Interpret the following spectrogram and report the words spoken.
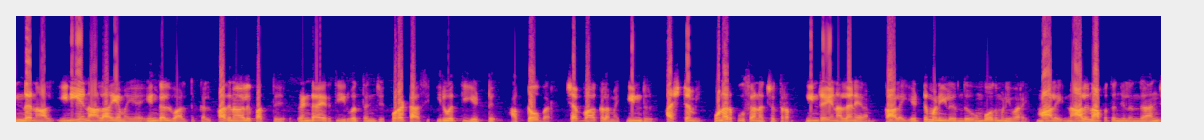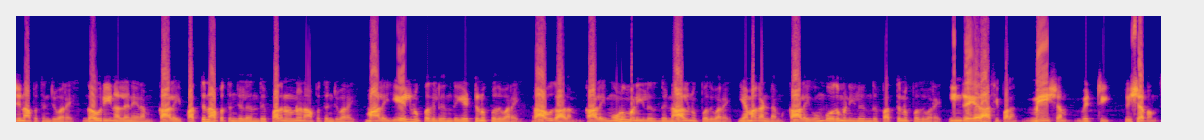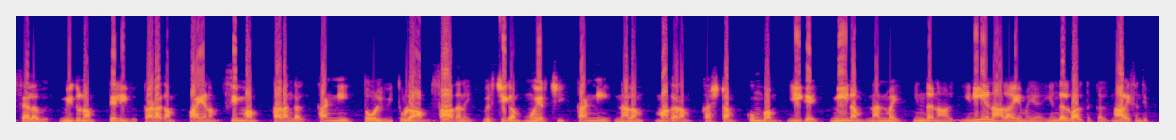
இந்த நாள் இனிய நாளாயமைய எங்கள் வாழ்த்துக்கள். பதினாலு பத்து ரெண்டாயிரத்தி இருபத்தஞ்சு புரட்டாசி இருபத்தி எட்டு அக்டோபர் செவ்வாய்க்கிழமை இன்று அஷ்டமி. புனர்பூச நட்சத்திரம். இன்றைய நல்ல நேரம். காலை எட்டு மணியிலிருந்து ஒன்பது மணி வரை. மாலை நாலு நாற்பத்தஞ்சிலிருந்து அஞ்சு நாற்பத்தஞ்சு வரை. கௌரி நல்ல நேரம். காலை பத்து நாற்பத்தஞ்சிலிருந்து பதினொன்று நாற்பத்தஞ்சு வரை. மாலை ஏழு முப்பதிலிருந்து எட்டு முப்பது வரை. ராவு காலம். காலை மூணு மணியிலிருந்து நாலு முப்பது வரை. யமகண்டம். காலை ஒன்பது மணியிலிருந்து பத்து முப்பது வரை. இன்றைய ராசி பலன். மேஷம் வெற்றி ரிஷபம் செலவு மிதுனம் தெளிவு கடகம் பயணம் சிம்மம் தடங்கள் கன்னி தோல்வி துலாம் சாதனை விருச்சிகம் முயற்சி கன்னி நலம் மகரம் கஷ்டம் கும்பம் ஈகை மீனம் நன்மை. இந்த நாள் இனிய நாளாயமைய எங்கள் வாழ்த்துக்கள். நாளை சந்திப்போம்.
